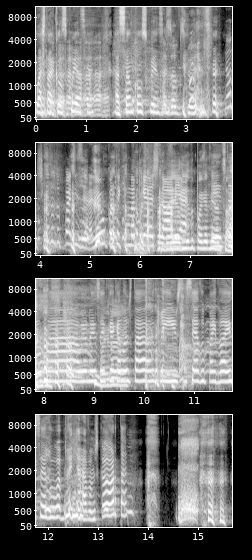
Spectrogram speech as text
Lá está a consequência. Ação, consequência. Ação, consequência. Não te esqueças do que vais dizer. Eu conto aqui uma pequena história. É o dia do pagamento, então, Não, eu nem sei porque é que ela está a rir-se, se é do payday, se é do apanhávamos. Corta!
